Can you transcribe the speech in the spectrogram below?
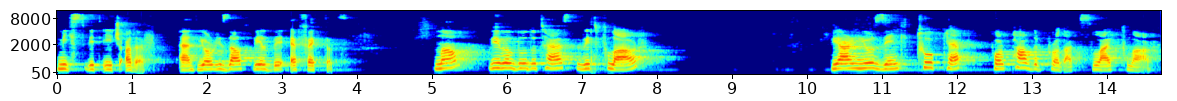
mixed with each other and your result will be affected. Now, we will do the test with flour. We are using 2 cap for powder products like flour.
